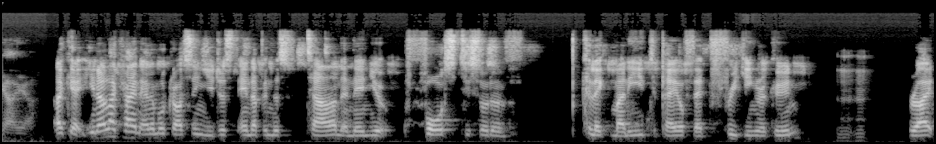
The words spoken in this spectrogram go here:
yeah, yeah. Okay, you know, like how in Animal Crossing, you just end up in this town and then you're forced to sort of collect money to pay off that freaking raccoon. Mm-hmm. Right?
